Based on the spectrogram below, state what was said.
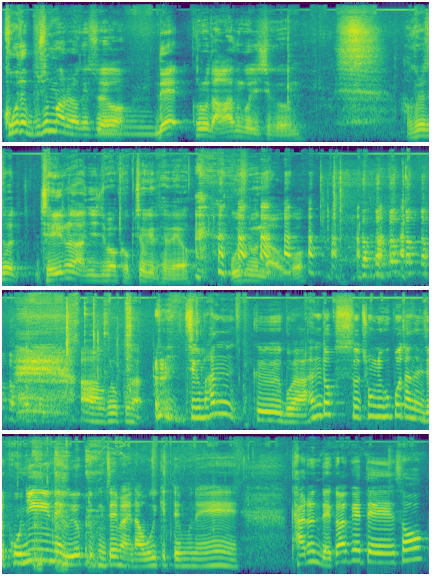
거기다 무슨 말을 하겠어요. 음. 네 그러고 나가는 거지 지금. 아, 그래서 제 일은 아니지만 걱정이 되네요. 웃음은 나오고. 아 그렇구나. 지금 한 그 뭐야 한덕수 총리 후보자는 이제 본인의 의혹도 굉장히 많이 나오고 있기 때문에 다른 내각에 대해서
